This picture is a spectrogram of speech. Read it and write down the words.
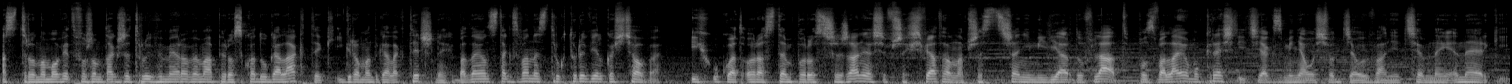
Astronomowie tworzą także trójwymiarowe mapy rozkładu galaktyk i gromad galaktycznych, badając tzw. struktury wielkościowe. Ich układ oraz tempo rozszerzania się wszechświata na przestrzeni miliardów lat pozwalają określić, jak zmieniało się oddziaływanie ciemnej energii.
